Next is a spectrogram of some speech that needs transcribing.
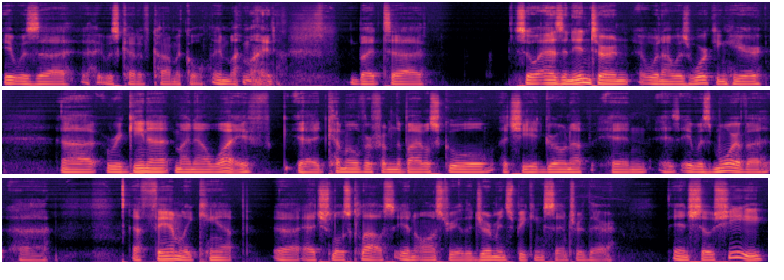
it was uh, it was kind of comical in my mind. But uh, so as an intern, when I was working here, uh, Regina, my now wife, had come over from the Bible school that she had grown up in. It was more of a uh, a family camp uh, at Schloss Klaus in Austria, the German speaking center there. And so she,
